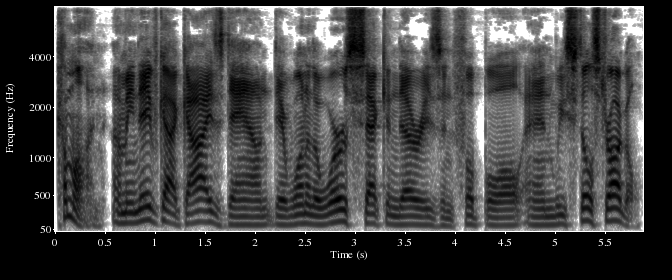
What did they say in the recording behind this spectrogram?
come on. I mean, they've got guys down. They're one of the worst secondaries in football, and we still struggle.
